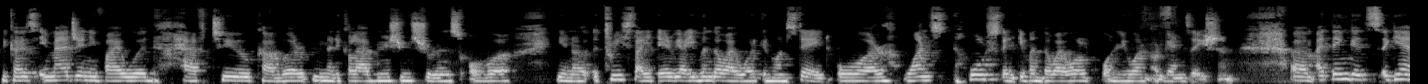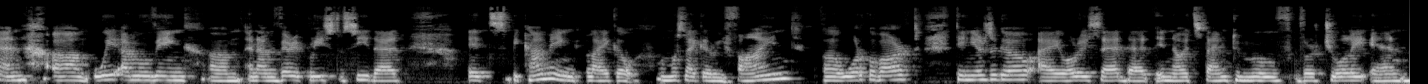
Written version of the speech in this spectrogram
because imagine if I would have to cover medical liability insurance over, you know, a three state area, even though I work in one state, or one whole state, even though I work only one organization. Um, I think it's again, um, we are moving, um, and I'm very pleased to see that it's becoming like a almost like a refined uh, work of art. 10 years ago, I always said that, you know, it's time to move virtually and,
